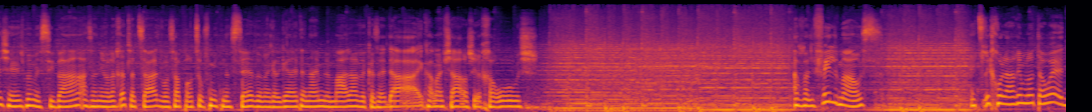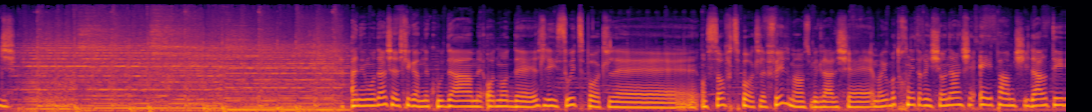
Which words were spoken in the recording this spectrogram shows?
האלה שיש במסיבה, אז אני הולכת לצד ועושה פרצוף מתנשא ומגלגלת עיניים למעלה וכזה די, כמה אפשר, שיר חרוש. אבל פילד מאוס, הצליחו להרים לו את הוודג'. אני מודה שיש לי גם נקודה מאוד מאוד, אה, יש לי סוויט ספוט ל... או סופט ספוט לפילד מאוס בגלל שהם היו בתוכנית הראשונה שאי פעם שידרתי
